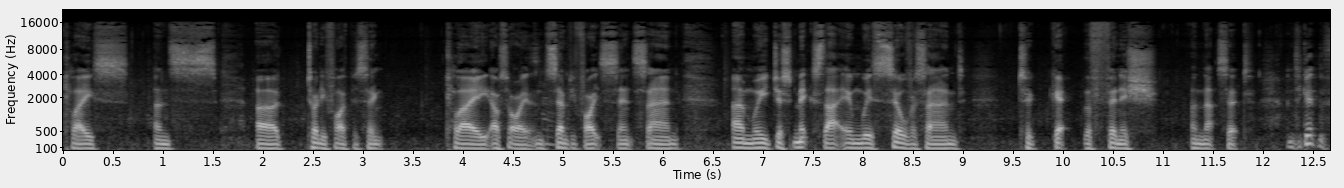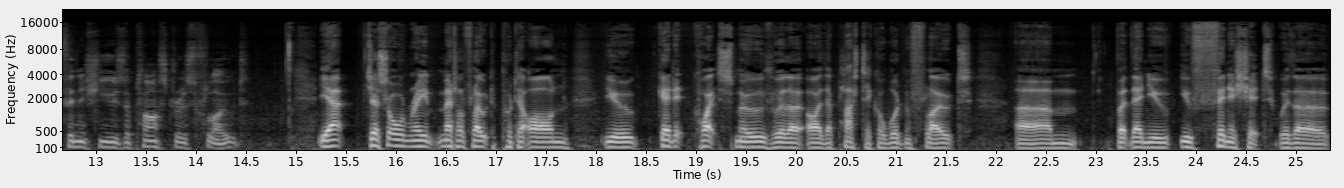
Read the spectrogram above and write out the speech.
clay and uh, 25% clay. Oh, sorry, and 75% sand, and we just mix that in with silver sand to get the finish, and that's it. And to get the finish, you use a plasterer's float. Yeah, just ordinary metal float to put it on. You get it quite smooth with a, either plastic or wooden float, um, but then you you finish it with a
